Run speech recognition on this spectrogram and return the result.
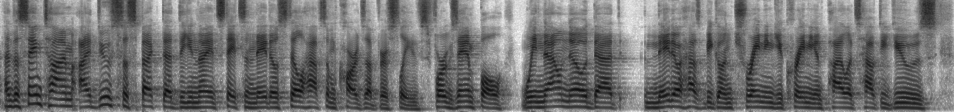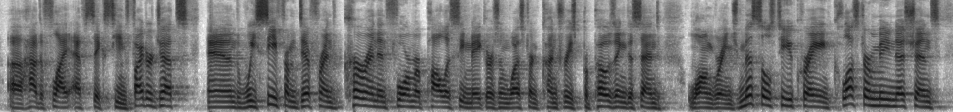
At the same time, I do suspect that the United States and NATO still have some cards up their sleeves. For example, we now know that NATO has begun training Ukrainian pilots how to use, uh, how to fly F 16 fighter jets. And we see from different current and former policymakers in Western countries proposing to send long range missiles to Ukraine, cluster munitions,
